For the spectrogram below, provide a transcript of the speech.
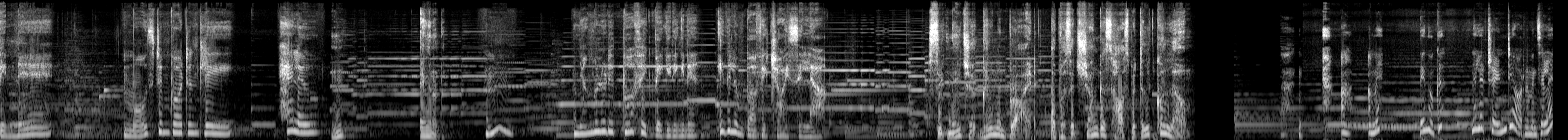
പിന്നെ മോസ്റ്റ് ഇമ്പോർട്ടന്റ്ലി ഹലോ എങ്ങനെയുണ്ട് ഞങ്ങളുടെ പെർഫെക്റ്റ് ബിഗിനിങ്ങിന് ഇതിലും പെർഫെക്റ്റ് ചോയ്സ് ഇല്ല. Signature groom and bride opposite Shankar's hospital Kollam ആ അമ്മേ ദേ നോക്ക് നല്ല ട്രെൻഡി ഓർണമെന്റ്സ് അല്ലേ?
